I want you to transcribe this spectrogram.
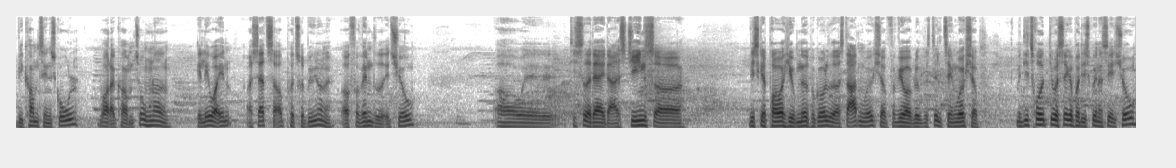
Vi kom til en skole, hvor der kom 200 elever ind og satte sig op på tribunerne og forventede et show. Og øh, de sidder der i deres jeans, og vi skal prøve at hive dem ned på gulvet og starte en workshop, for vi var blevet bestilt til en workshop. Men de troede, de var sikre på, at de skulle ind og se et show,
